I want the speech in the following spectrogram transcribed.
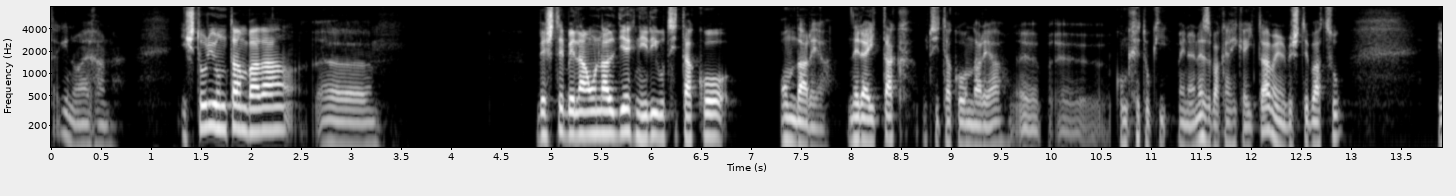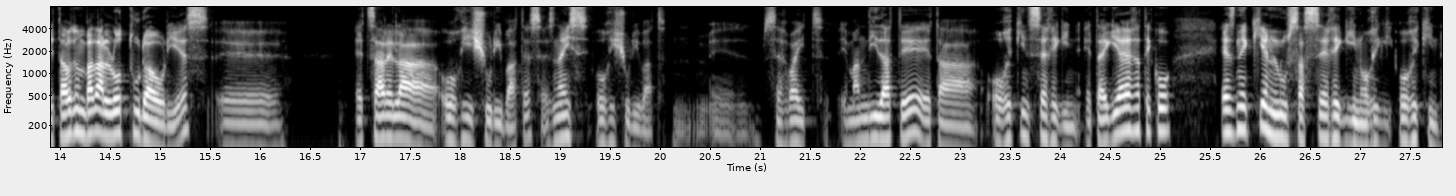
dakit noa egan. Histori honetan bada... eh, beste belaunaldiek niri utzitako ondarea. Nera aitak utzitako ondarea, e, e, konkretuki, baina ez bakarrik aita, baina beste batzu. Eta hori bada lotura hori ez, e, ez zarela hori xuri bat ez, ez naiz hori xuri bat. E, zerbait eman didate eta horrekin zer egin. Eta egia errateko ez nekien luza zer egin horrekin.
